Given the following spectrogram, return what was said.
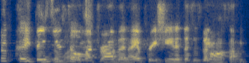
Thank, Thank you, so, you much. so much, Robyn. I appreciate it. This has been awesome.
